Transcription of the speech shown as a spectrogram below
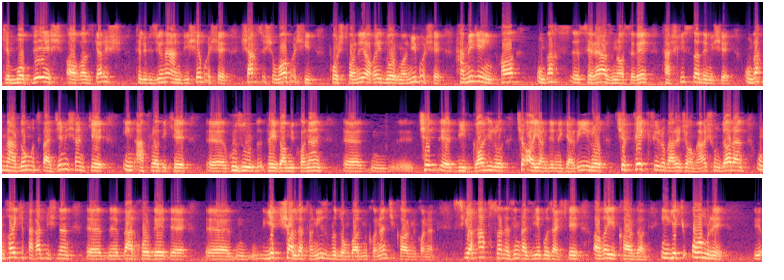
که مبدعش آغازگرش تلویزیون اندیشه باشه شخص شما باشید پشتوانه آقای دورمانی باشه همه اینها اون وقت سره از ناصره تشخیص داده میشه. اون وقت مردم متوجه میشن که این افرادی که حضور پیدا می‌کنن چه دیدگاهی رو چه آینده نگری رو چه فکری رو برای جامعهشون دارن. اونهایی که فقط میشینن برخورد یک شالاتانیزم رو دنبال می‌کنن چی کار می‌کنن؟ سی و هفت سال از این قضیه گذشته آقای کاردان این یک عمر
